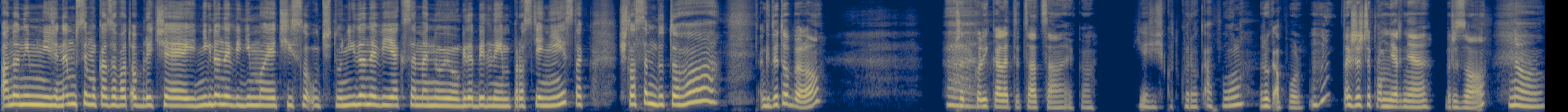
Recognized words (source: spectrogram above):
anonymní, že nemusím ukazovat obličej, nikdo nevidí moje číslo účtu, nikdo neví, jak se jmenuju, kde bydlím, prostě nic, tak šla jsem do toho a kde to bylo? Před kolika lety cáca? Jako? Ježíš, kutku, rok a půl. Rok a půl. Mhm. Takže ještě poměrně brzo. No.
